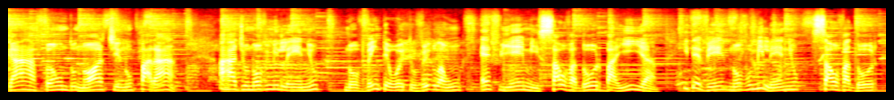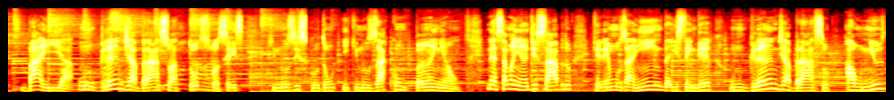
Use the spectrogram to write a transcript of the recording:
Garrafão do Norte, no Pará, a Rádio Novo Milênio 98,1 FM Salvador, Bahia e TV Novo Milênio, Salvador, Bahia. Um grande abraço a todos vocês que nos escutam e que nos acompanham. Nessa manhã de sábado, queremos ainda estender um grande abraço ao, Nil,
